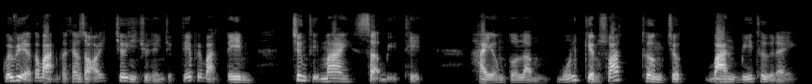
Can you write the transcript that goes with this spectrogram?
Quý vị và các bạn vừa theo dõi chương trình truyền hình trực tiếp với bản tin Trương Thị Mai sợ bị thịt hay ông Tô Lâm muốn kiểm soát thường trực ban bí thư này.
